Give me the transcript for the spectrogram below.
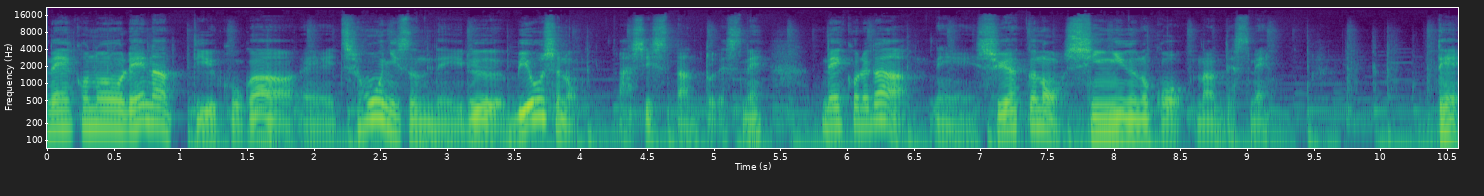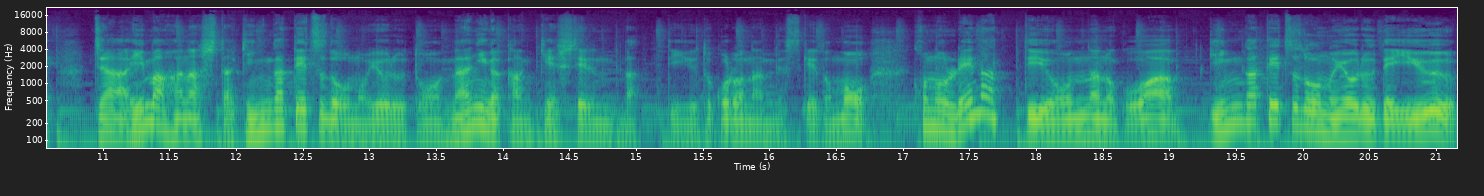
で、このレナっていう子が、えー地方に住んでいる美容師のアシスタントですね。で、これが、えー主役の親友の子なんですね。でじゃあ今話した銀河鉄道の夜と何が関係してるんだっていうところなんですけどもこのレナっていう女の子は銀河鉄道の夜でいう、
